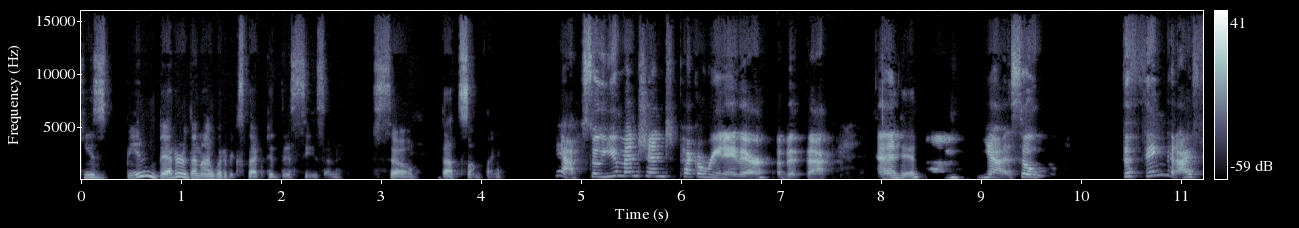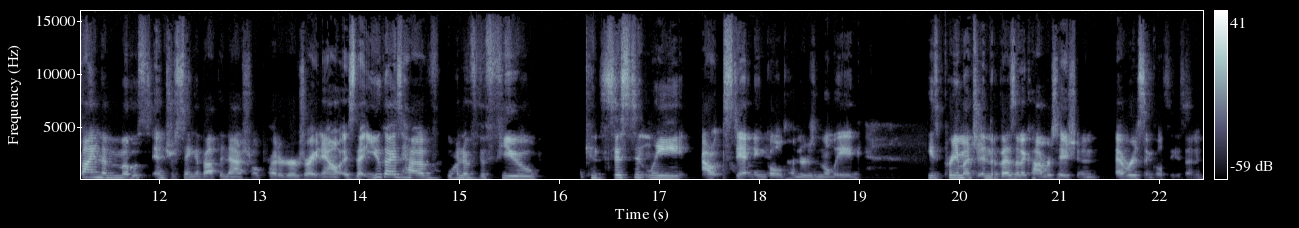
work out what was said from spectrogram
he's been better than I would have expected this season. So that's something. Yeah. So you mentioned Pekka Rinne there a bit back, and I did. Um, yeah. So the thing that I find the most interesting about the Nashville Predators right now is that you guys have one of the few consistently outstanding goaltenders in the league. He's pretty much in the Vezina conversation every single season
